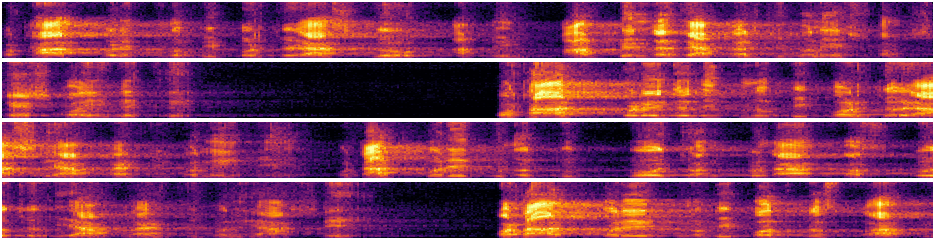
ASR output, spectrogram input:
হঠাৎ করে কোনো বিপর্যয় আসলো, আপনি ভাববেন না যে আপনার জীবনে সব শেষ হয়ে গেছে। হঠাৎ করে যদি কোনো বিপর্যয় আসে আপনার জীবনে, হঠাৎ করে কোনো দুঃখ, যন্ত্রণা, কষ্ট যদি আপনার জীবনে আসে, হঠাৎ করে কোনো বিপদগ্রস্ত আপনি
